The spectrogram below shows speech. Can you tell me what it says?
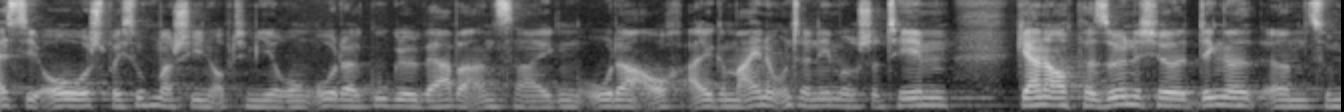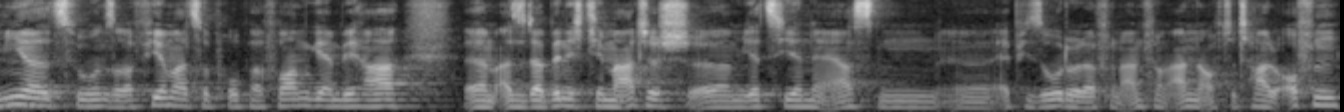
SEO, sprich Suchmaschinenoptimierung oder Google Werbeanzeigen oder auch allgemeine unternehmerische Themen. Gerne auch persönliche Dinge ähm, zu mir, zu unserer Firma, zur ProPerform GmbH. Ähm, also da bin ich thematisch ähm, jetzt hier in der ersten äh, Episode oder von Anfang an auch total offen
